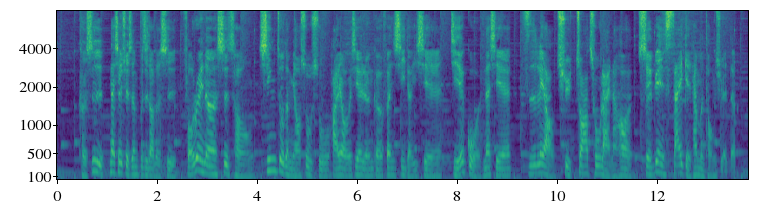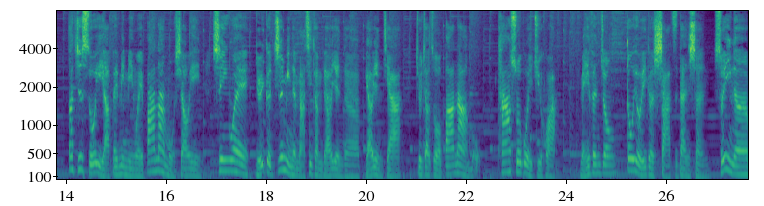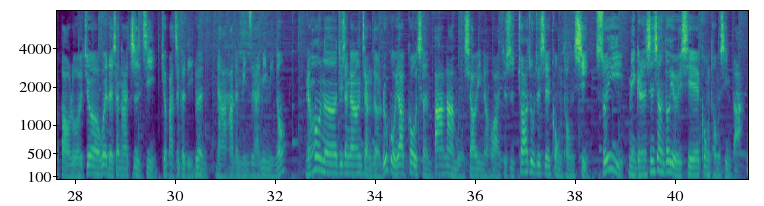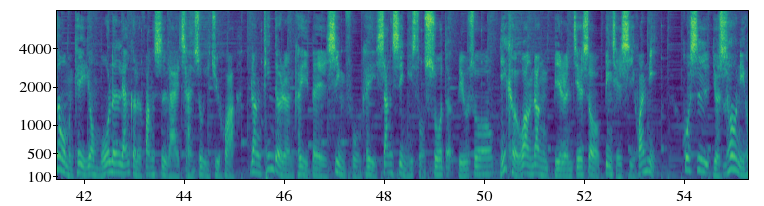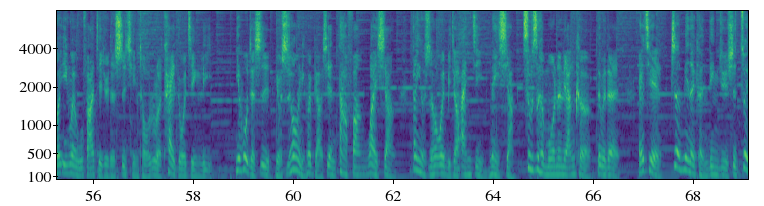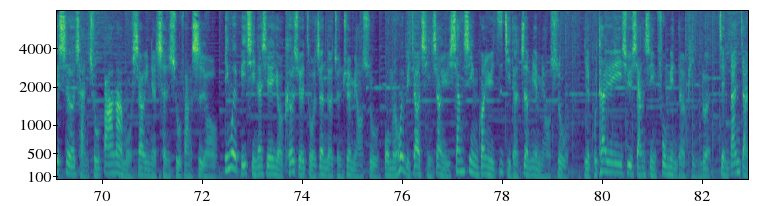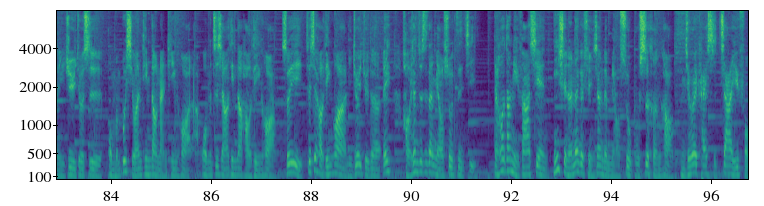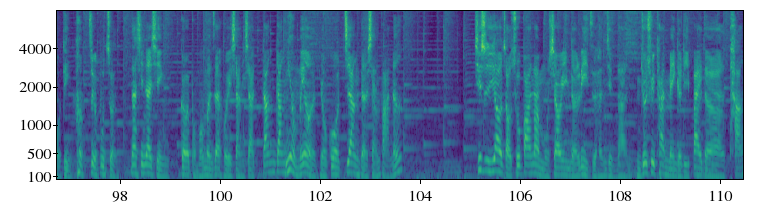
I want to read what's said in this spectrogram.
可是那些学生不知道的是，佛瑞呢是从星座的描述书，还有一些人格分析的一些结果那些资料去抓出来，然后随便塞给他们同学的。那之所以啊被命名为巴纳姆效应，是因为有一个知名的马戏团表演的表演家，就叫做巴纳姆，他说过一句话。每一分钟都有一个傻子诞生，所以呢，保罗就为了向他致敬，就把这个理论拿他的名字来命名哦。然后呢，就像刚刚讲的，如果要构成巴纳姆效应的话，就是抓住这些共通性。所以每个人身上都有一些共通性吧。那我们可以用模棱两可的方式来阐述一句话，让听的人可以被幸福，可以相信你所说的。比如说，你渴望让别人接受并且喜欢你。或是有时候你会因为无法解决的事情投入了太多精力，又或者是有时候你会表现大方外向，但有时候会比较安静内向，是不是很模棱两可，对不对？而且正面的肯定句是最适合产出巴纳姆效应的陈述方式哦，因为比起那些有科学佐证的准确描述，我们会比较倾向于相信关于自己的正面描述，也不太愿意去相信负面的评论。简单讲一句，就是我们不喜欢听到难听话啦，我们只想要听到好听话，所以这些好听话，你就会觉得，哎，好像就是在描述自己。然后，当你发现你选的那个选项的描述不是很好，你就会开始加以否定，哼，这个不准。那现在，请各位朋友们再回想一下，刚刚你有没有有过这样的想法呢？其实要找出巴纳姆效应的例子很简单，你就去看每个礼拜的唐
